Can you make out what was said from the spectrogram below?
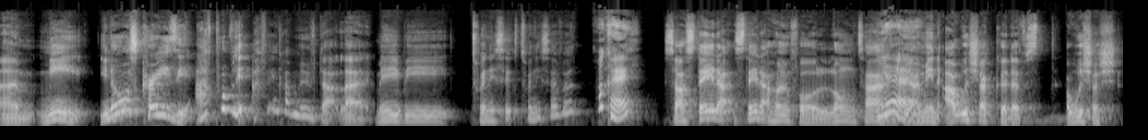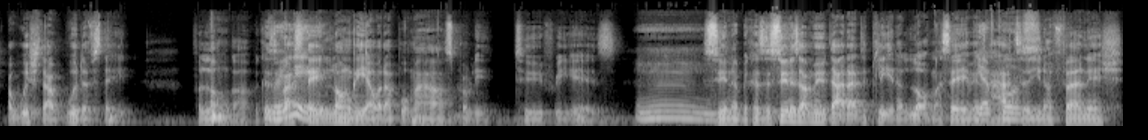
Um, me, you know what's crazy? I've probably, I think I moved out like maybe 26, 27. Okay. So I stayed at stayed at home for a long time. Yeah. You know I mean, I wish I could have. I wish I. Sh- I wish that I would have stayed for longer because if I stayed longer, yeah, I would have bought my house probably two, three years Mm. sooner. Because as soon as I moved out, that depleted a lot of my savings. Yeah, I of had to, you know, furnish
